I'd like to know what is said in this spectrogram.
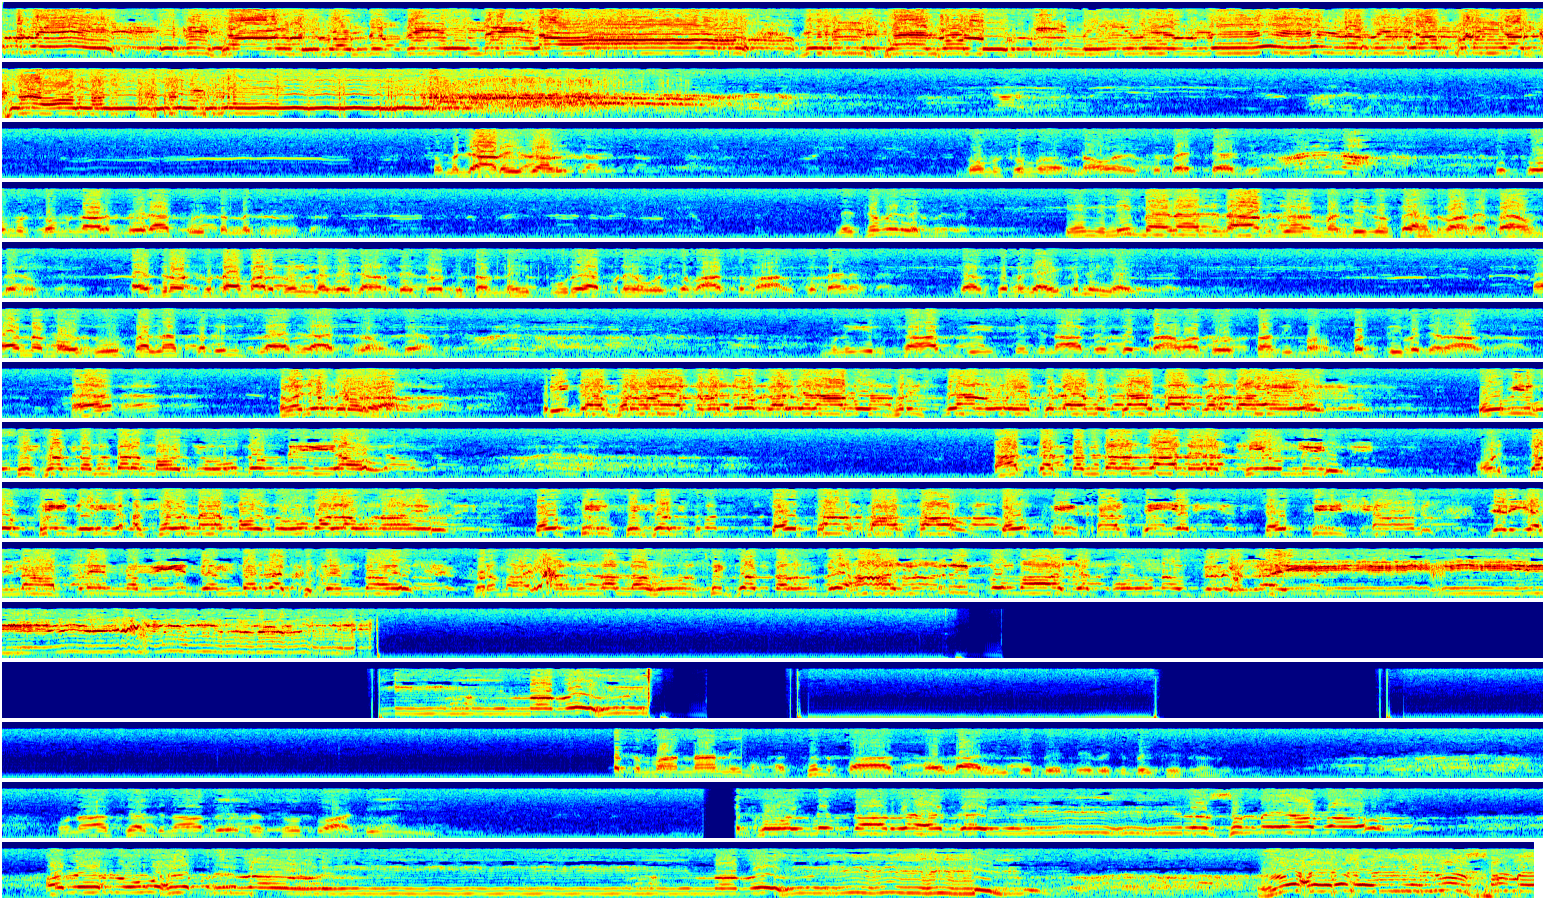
یہ شان دیتی ہوں جی شہر لوگ نہیں وے نبی اپنی اکھان سمجھ آ رہی گل گم سم نہ ہوئے تو بیٹھا جی کہ گم سم میرا کوئی تلک نہیں ہوتا نہیں سمجھ لگی انج نہیں بہنا جناب جی منڈی تو ہندوانے پہ ہوں ادھر ٹھڈا مر نہیں لگے جان ادھر ٹھڈا نہیں، پورے اپنے ہوش واس سنبھال کے بہنا۔ گل سمجھ آئی کہ نہیں آئی؟ میں موضوع پہلے کدی نہیں چلایا جا چلا میں۔ منیر صاحب دی تے جناب ان کے پراوا دوستان دی محبت دی وجہ ہاں؟ توجہ کرو گا تیجا فرمایا، توجہ کر جناب فرشتوں ایک دم مشاہدہ کرتا ہے۔ وہ بھی صفت اندر موجود ہوں طاقت اندر اللہ نے رکھی ہوں اور چوتھی جی اصل میں موضوع والا ہونا ہے، چوتھی صفت، چوتھا خاصا چوتھی خاصیت، چوتھی شان جی اللہ اپنے نبی اندر رکھ دینا ہے۔ فرمایا لہو صفت بہا یدری کما یقون پھر گئی رہی۔ مانا نہیں حسن پاک مولا علی کے بیٹے بچ بیٹھے سن انہیں آخیا جناب یہ دسو تھی کھول دیتا رہ گئی رسم ارے روح دلانی نہ رہی رہ گئی رسم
